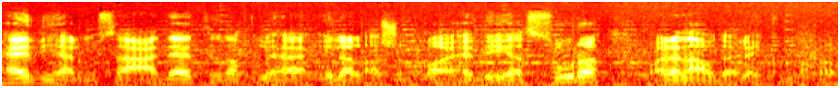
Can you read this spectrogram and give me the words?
هذه المساعدات لنقلها إلى الأشقاء. هذه هي الصورة ولن نعود إليكم مرة أخرى.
